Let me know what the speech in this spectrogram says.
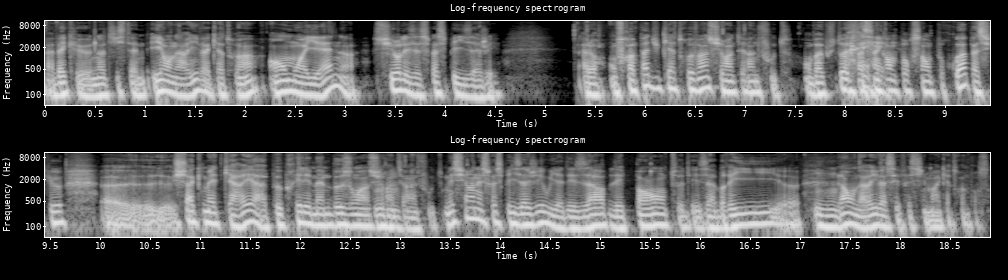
avec notre système. Et on arrive à 80 en moyenne sur les espaces paysagers. Alors, on fera pas du 80 sur un terrain de foot. On va plutôt être à 50%. Pourquoi? Parce que euh, chaque mètre carré a à peu près les mêmes besoins sur un mhm. terrain de foot. Mais sur un espace paysager où il y a des arbres, des pentes, des abris, euh, mhm. là, on arrive assez facilement à 80%.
